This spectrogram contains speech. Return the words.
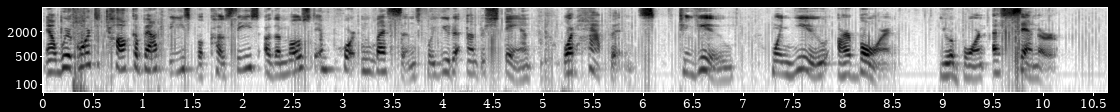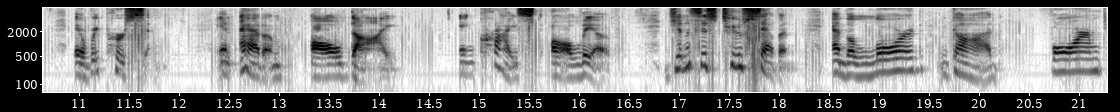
Now, we're going to talk about these because these are the most important lessons for you to understand what happens to you when you are born. You're born a sinner. Every person. In Adam, all die. In Christ, all live. Genesis 2 7. And the Lord God formed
